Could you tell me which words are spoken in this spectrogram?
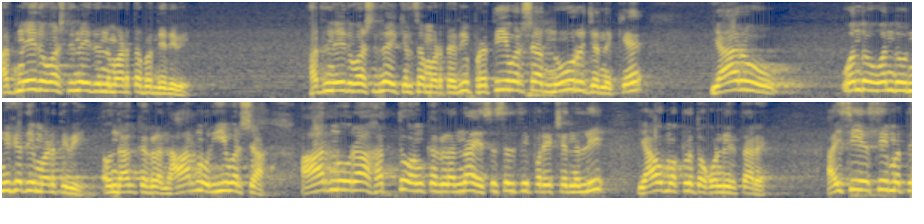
ಹದಿನೈದು ವರ್ಷದಿಂದ ಇದನ್ನು ಮಾಡ್ತಾ ಬಂದಿದ್ದೀವಿ. ಹದಿನೈದು ವರ್ಷದಿಂದ ಈ ಕೆಲಸ ಮಾಡ್ತಾ ಇದ್ವಿ. ಪ್ರತಿ ವರ್ಷ ನೂರು ಜನಕ್ಕೆ ಯಾರು ಒಂದು ಒಂದು ನಿಗದಿ ಮಾಡ್ತೀವಿ ಒಂದು ಅಂಕಗಳನ್ನು. ಆರುನೂರು ಈ ವರ್ಷ ಆರುನೂರ ಹತ್ತು ಅಂಕಗಳನ್ನು ಎಸ್ ಎಸ್ ಎಲ್ ಸಿ ಪರೀಕ್ಷೆಯಲ್ಲಿ ಯಾವ ಮಕ್ಕಳು ತಗೊಂಡಿರ್ತಾರೆ? ಐ ಸಿ ಎಸ್ ಸಿ ಮತ್ತು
